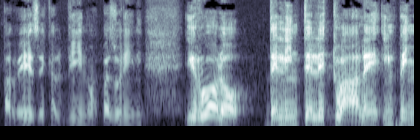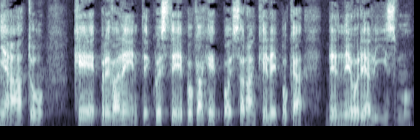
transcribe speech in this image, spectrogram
Pavese, Calvino e Pasolini, il ruolo dell'intellettuale impegnato che è prevalente in quest'epoca, che poi sarà anche l'epoca del neorealismo.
